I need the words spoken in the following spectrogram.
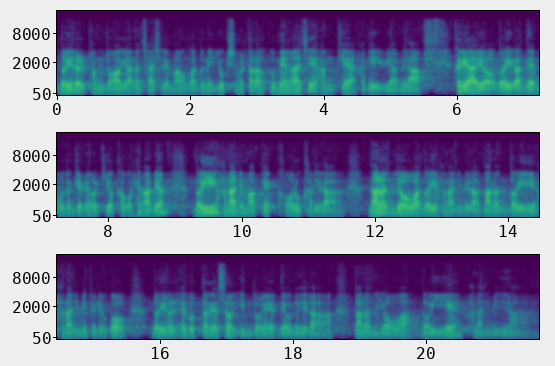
너희를 방종하게 하는 자신의 마음과 눈의 욕심을 따라 음행하지 않게 하기 위함이라. 그리하여 너희가 내 모든 계명을 기억하고 행하면 너희 하나님 앞에 거룩하리라. 나는 여호와 너희 하나님이라. 나는 너희 하나님이 되려고 너희를 애굽 땅에서 인도해 내오느니라. 나는 여호와 너희의 하나님이니라.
